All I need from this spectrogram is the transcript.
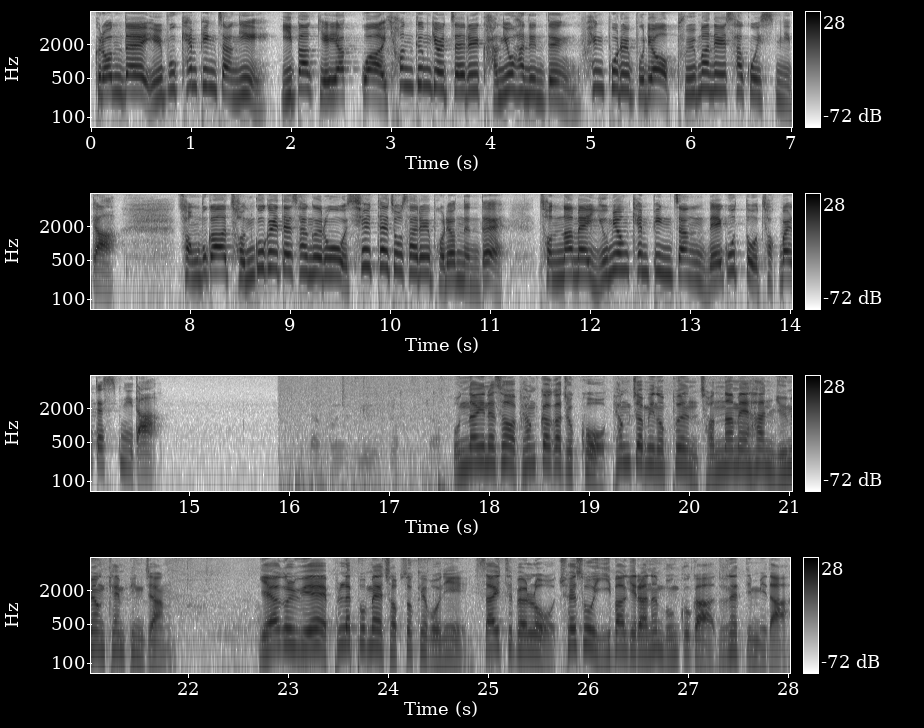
그런데 일부 캠핑장이 2박 예약과 현금 결제를 강요하는 등 횡포를 부려 불만을 사고 있습니다. 정부가 전국을 대상으로 실태 조사를 벌였는데 전남의 유명 캠핑장 4곳도 적발됐습니다. 온라인에서 평가가 좋고 평점이 높은 전남의 한 유명 캠핑장. 예약을 위해 플랫폼에 접속해보니 사이트별로 최소 2박이라는 문구가 눈에 띕니다.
